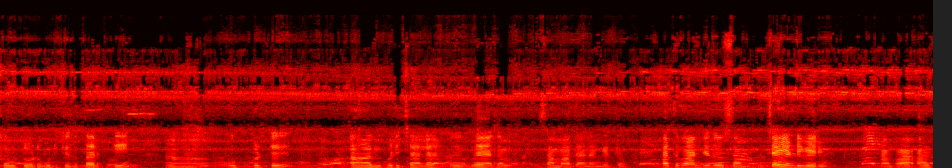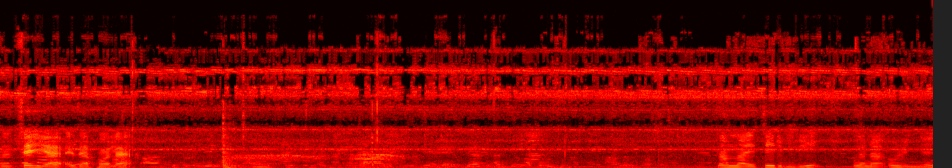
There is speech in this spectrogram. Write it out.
ചൂട്ടോട് കുടിച്ചത് പരട്ടി ഉപ്പിട്ട് ആവി പിടിച്ചാൽ വേഗം സമാധാനം കിട്ടും. പത്ത് പതിനഞ്ച് ദിവസം ചെയ്യേണ്ടി വരും. അപ്പോൾ അത് ചെയ്യുക ഇതേപോലെ. നന്നായി തിരുമ്പി ഇങ്ങനെ ഒഴിഞ്ഞ്.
